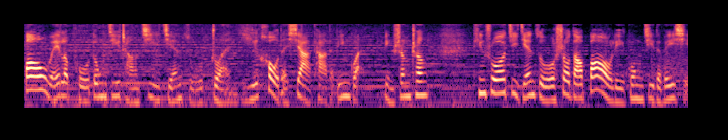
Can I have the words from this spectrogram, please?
包围了浦东机场纪检组转移后的下榻的宾馆，并声称。听说纪检组受到暴力攻击的威胁，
